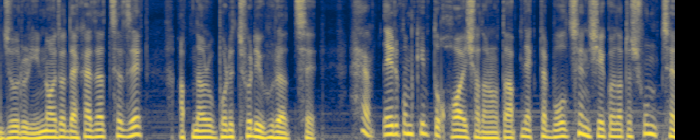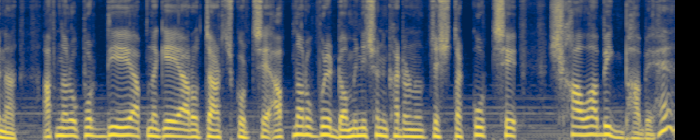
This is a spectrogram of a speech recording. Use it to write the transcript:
জরুরি। নয়তো দেখা যাচ্ছে যে আপনার উপরে ছড়ি ঘুরাচ্ছে। হ্যাঁ এরকম কিন্তু হয় সাধারণত। আপনি একটা বলছেন সেই কথাটা শুনছে না। আপনার উপর দিয়ে আপনাকে আরও চার্জ করছে। আপনার উপরে ডমিনেশন খাটানোর চেষ্টা করছে স্বাভাবিকভাবে হ্যাঁ?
